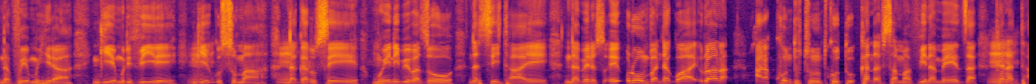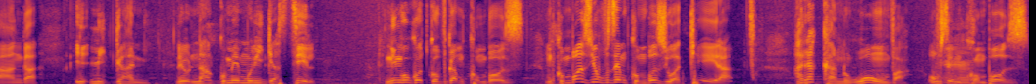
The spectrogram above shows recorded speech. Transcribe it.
ndavuye muhira ngiye muri ville ngiye gusuma ndagarutse mpuye n'ibibazo ndasitaye ndamene so, eh, urumva ndagwaye arakunda utuntu twutu kandi afise amavina meza kandi atanga imigani rero nagume muri rya style. Ni nguko twavuga mkombozi mkombozi iyo uvuze mkombozi wa kera hari akantu wumva uvuze mkombozi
